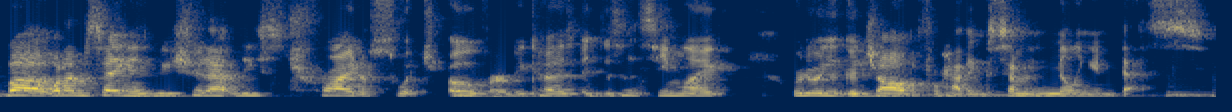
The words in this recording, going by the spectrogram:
But what I'm saying is we should at least try to switch over because it doesn't seem like we're doing a good job if we're having 7 million deaths.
